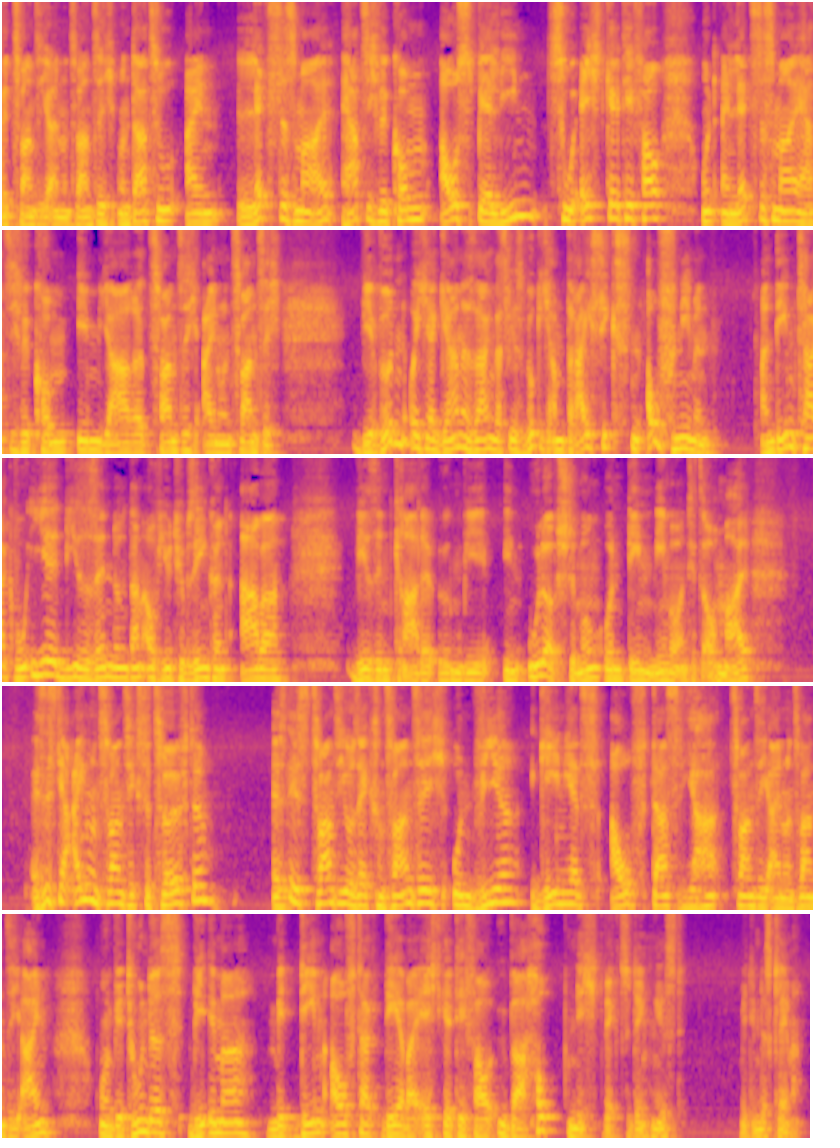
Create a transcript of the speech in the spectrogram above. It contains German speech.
mit 2021 und dazu ein letztes Mal herzlich willkommen aus Berlin zu Echtgeld TV und ein letztes Mal herzlich willkommen im Jahre 2021. Wir würden euch ja gerne sagen, dass wir es wirklich am 30. aufnehmen. An dem Tag, wo ihr diese Sendung dann auf YouTube sehen könnt. Aber wir sind gerade irgendwie in Urlaubsstimmung und den nehmen wir uns jetzt auch mal. Es ist der 21.12. Es ist 20.26 Uhr und wir gehen jetzt auf das Jahr 2021 ein und wir tun das wie immer mit dem Auftakt, der bei Echtgeld TV überhaupt nicht wegzudenken ist, mit dem Disclaimer.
